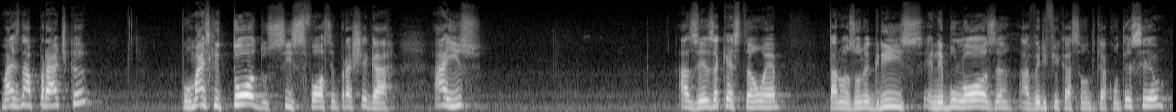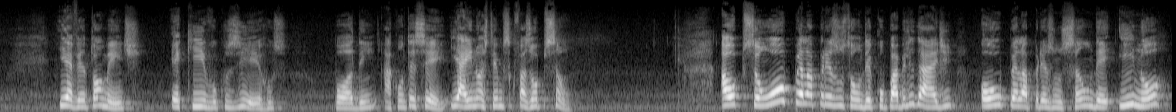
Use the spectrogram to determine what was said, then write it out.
Mas na prática, por mais que todos se esforcem para chegar a isso, às vezes a questão é está numa zona gris, é nebulosa a verificação do que aconteceu e eventualmente equívocos e erros podem acontecer. E aí nós temos que fazer uma opção a opção ou pela presunção de culpabilidade ou pela presunção de inocência.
